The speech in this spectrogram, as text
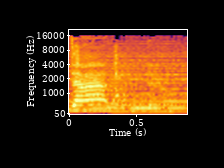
Da.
